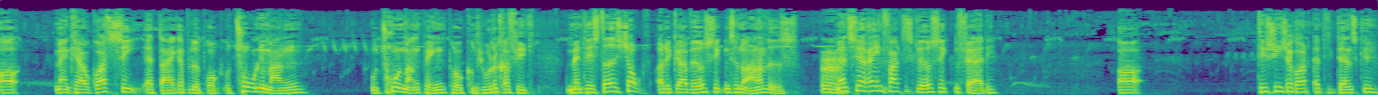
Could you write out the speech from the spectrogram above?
Og man kan jo godt se, at der ikke er blevet brugt utrolig mange, utrolig mange penge på computergrafik, men det er stadig sjovt, og det gør vejrudsigten til noget anderledes. Mm. Man ser rent faktisk vejrudsigten færdig. Og det synes jeg godt, at de danske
